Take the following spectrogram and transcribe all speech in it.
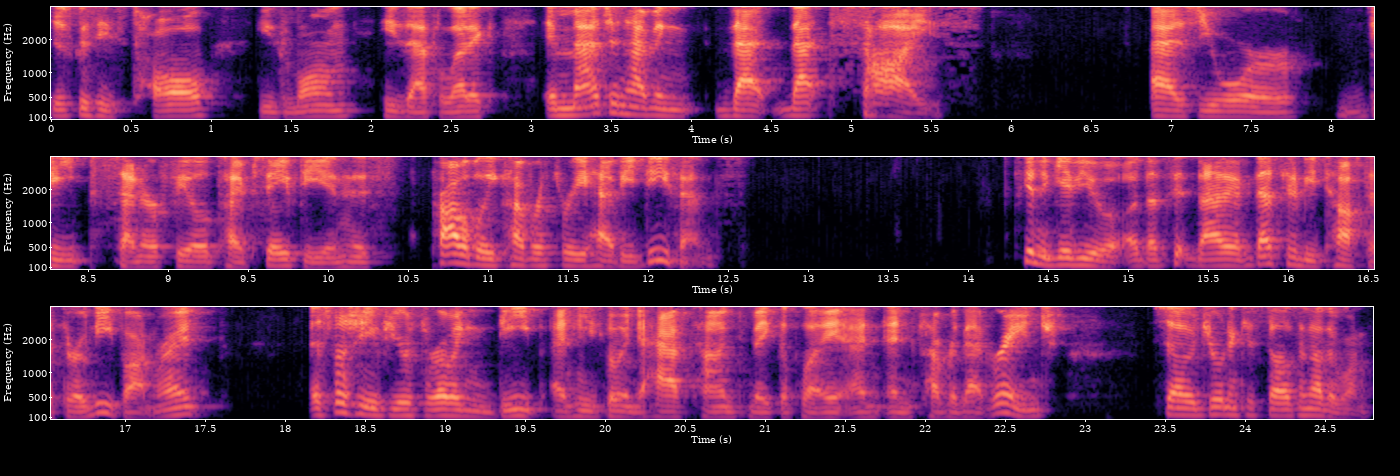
just because he's tall, he's long, he's athletic. Imagine having that that size as your deep center field type safety in this probably cover three heavy defense. It's going to give you a, that's it. That, that's going to be tough to throw deep on, right? Especially if you're throwing deep and he's going to have time to make the play and and cover that range. So Jordan Castell is another one.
